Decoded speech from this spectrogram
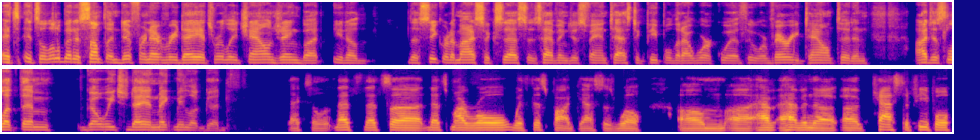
It's it's a little bit of something different every day. It's really challenging, but you know the secret of my success is having just fantastic people that I work with who are very talented, and I just let them go each day and make me look good. Excellent. That's that's uh that's my role with this podcast as well um, uh, have, having a, a, cast of people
